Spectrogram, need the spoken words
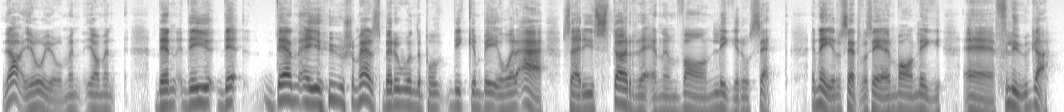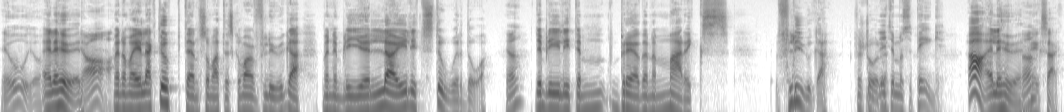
Ja, jo, jo, men, ja, men den, det är ju, det, den är ju hur som helst beroende på vilken bh det är, så är det ju större än en vanlig rosett. Nej, rosett, vad säger jag, en vanlig eh, fluga. Jo, jo. Eller hur? Ja. Men de har ju lagt upp den som att det ska vara en fluga, men den blir ju löjligt stor då. Ja. Det blir ju lite bröderna Marx fluga. Förstår du? Lite Musse Pigg. Ja, eller hur? Ja. Exakt.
